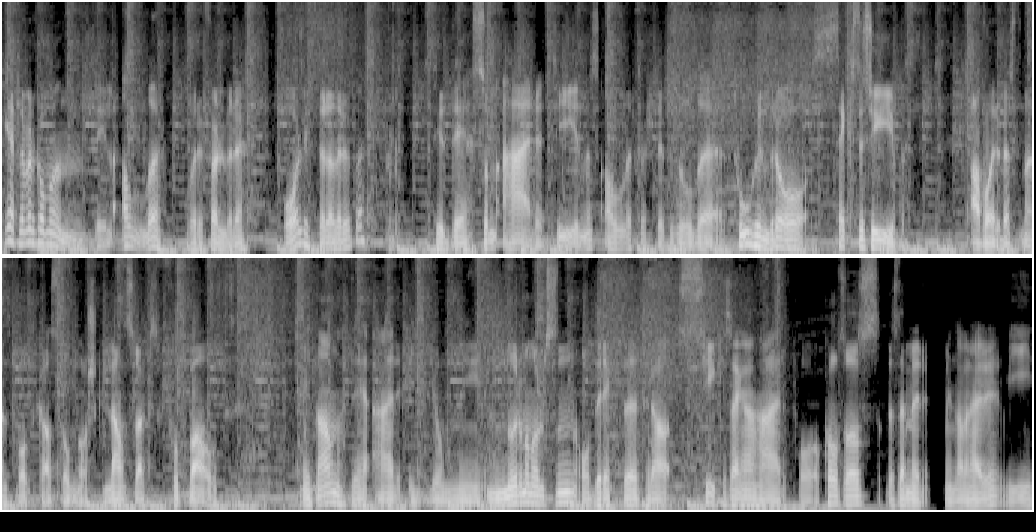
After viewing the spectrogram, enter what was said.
Hjertelig velkommen til alle våre følgere og lyttere der ute. Til det som er tiendes aller første episode 267 av Våre bestemenns podkast om norsk landslagsfotball. Mitt navn det er Jonny Normann Olsen, og direkte fra sykesenga her på Kolsås Det stemmer, mine damer og herrer, vi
